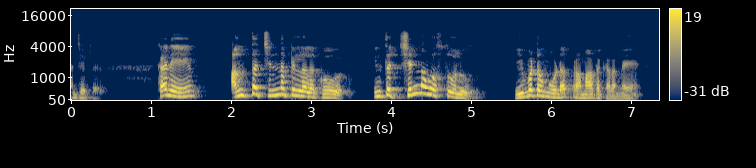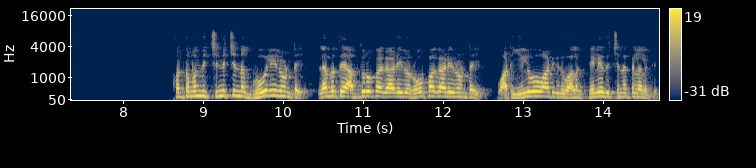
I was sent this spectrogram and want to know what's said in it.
అని చెప్పారు. కానీ అంత చిన్న పిల్లలకు ఇంత చిన్న వస్తువులు ఇవ్వటం కూడా ప్రమాదకరమే. కొంతమంది చిన్న చిన్న గోళీలు ఉంటాయి. లేకపోతే అర్ధ రూపాయ గాడీలు రూపాయ గాడీలు ఉంటాయి. వాటి విలువ వాటికి వాళ్ళకి తెలియదు చిన్నపిల్లలకి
